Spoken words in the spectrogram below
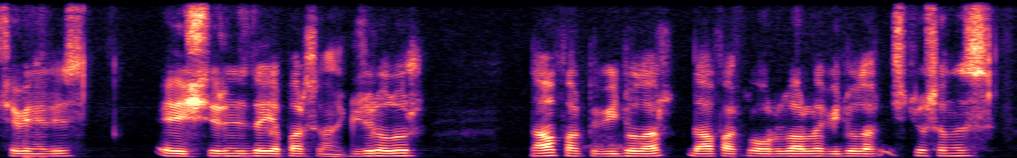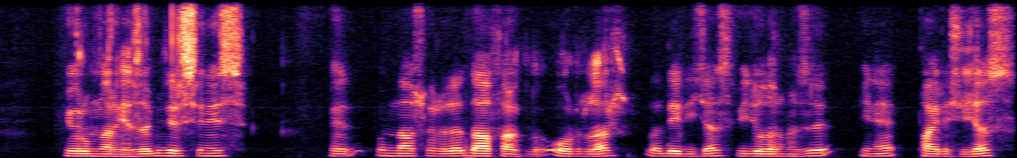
seviniriz. Eleştirinizi de yaparsanız güzel olur. Daha farklı videolar, daha farklı ordularla videolar istiyorsanız yorumlara yazabilirsiniz. Ve bundan sonra da daha farklı ordularla deneyeceğiz. Videolarımızı yine paylaşacağız.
